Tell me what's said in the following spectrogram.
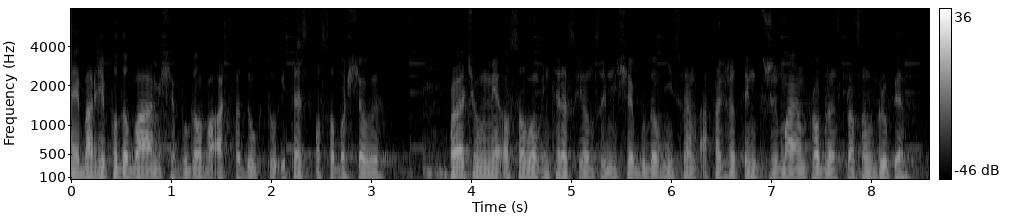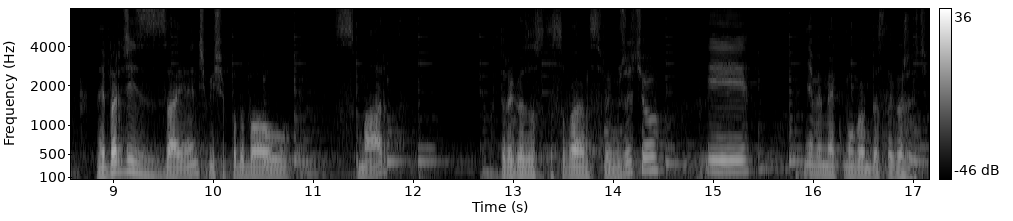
Najbardziej podobała mi się budowa akweduktu i test osobowościowy. Poleciłbym je osobom interesującym się budownictwem, a także tym, którzy mają problem z pracą w grupie. Najbardziej z zajęć mi się podobał Smart, którego zastosowałem w swoim życiu i nie wiem, jak mogłem bez tego żyć.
